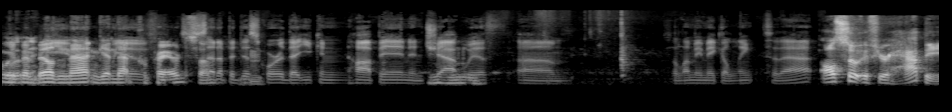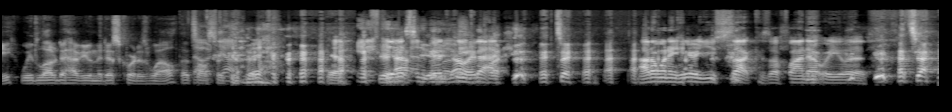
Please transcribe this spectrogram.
we've been building we- that and getting that have prepared. So set up a Discord that you can hop in and chat Mhm. with. Um, so let me make a link to that. Also, if you're happy, we'd love to have you in the Discord as well. That's That- also yeah. good. Yeah. Any- if you're happy kind of and emotion. yelling, feedback. but it's don't want to hear you suck because I'll find out where you live. That's right.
